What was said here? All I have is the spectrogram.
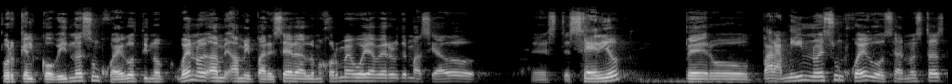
porque el COVID no es un juego, Tino. Bueno, a mi, a mi parecer, a lo mejor me voy a ver demasiado este, serio, pero para mí no es un juego, o sea, no estás,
